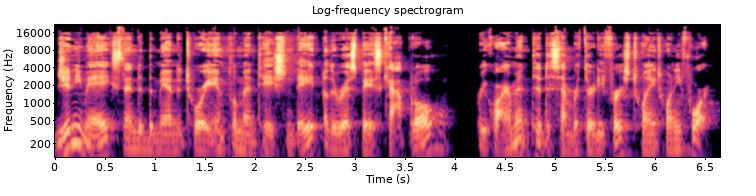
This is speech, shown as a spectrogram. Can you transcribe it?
Ginnie Mae extended the mandatory implementation date of the risk based capital requirement to December 31st, 2024.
